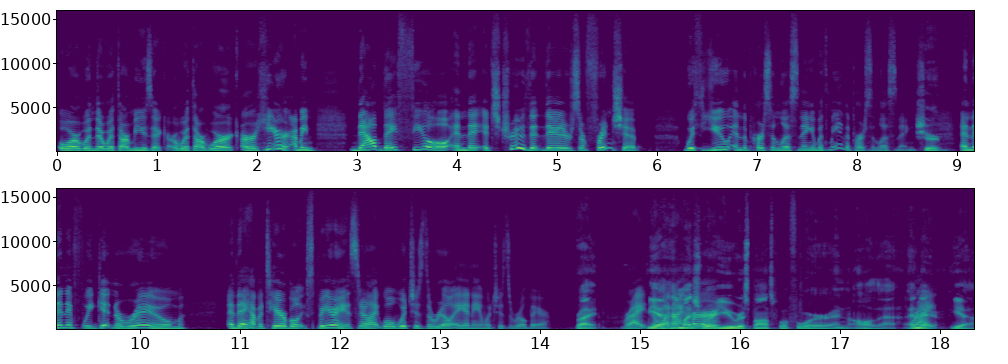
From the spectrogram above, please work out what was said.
or when they're with our music or with our work or here. I mean, now they feel, and they, it's true that there's a friendship with you and the person listening and with me and the person listening. Sure. And then if we get in a room and they have a terrible experience, they're like, well, which is the real Annie and which is the real Bear? Right. Right? Yeah. How I much were you responsible for and all of that? And Right. yeah.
